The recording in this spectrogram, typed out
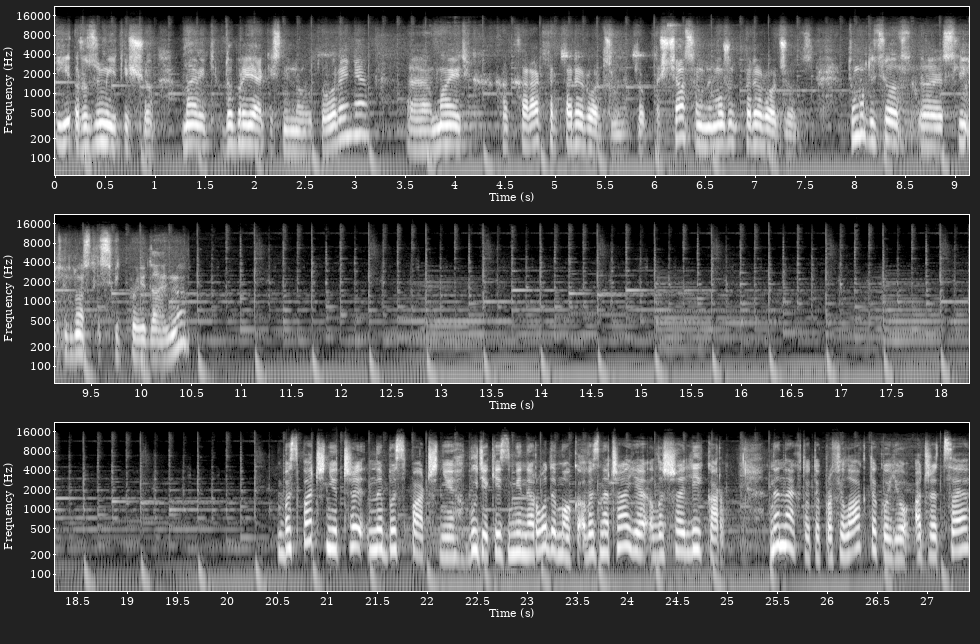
І розуміти, що навіть доброякісні новоутворення е, мають характер переродження, тобто з часом вони можуть перероджуватися. Тому до цього е, слід відноситись відповідально. Безпечні чи небезпечні будь-які зміни родимок визначає лише лікар. Не нехтуйте профілактикою, адже це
